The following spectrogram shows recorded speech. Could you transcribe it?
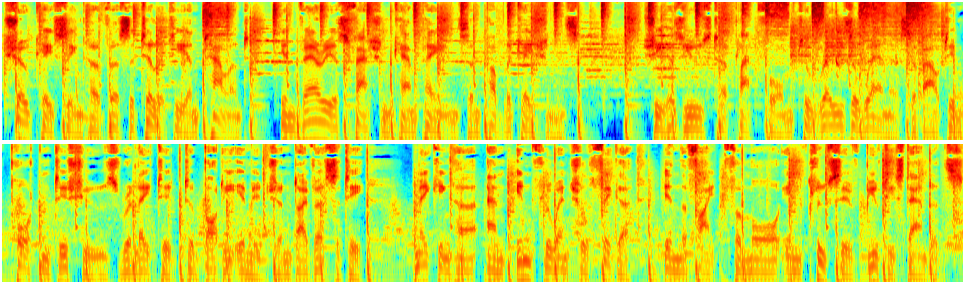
showcasing her versatility and talent in various fashion campaigns and publications. She has used her platform to raise awareness about important issues related to body image and diversity, making her an influential figure in the fight for more inclusive beauty standards.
